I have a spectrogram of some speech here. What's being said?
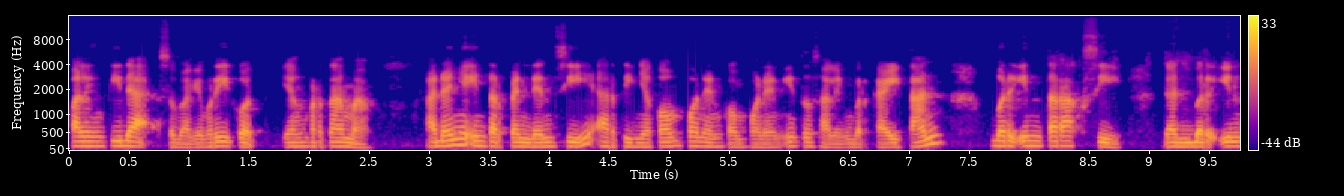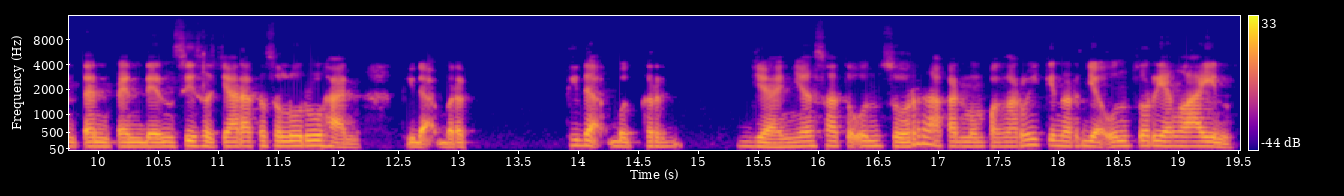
paling tidak sebagai berikut. Yang pertama, Adanya interpendensi artinya komponen-komponen itu saling berkaitan, berinteraksi, dan berinterpendensi secara keseluruhan. Tidak ber, tidak bekerjanya satu unsur akan mempengaruhi kinerja unsur yang lain.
